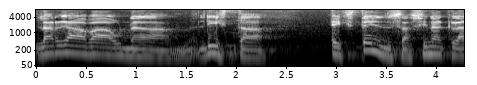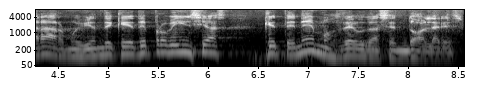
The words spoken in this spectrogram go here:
largaba una lista extensa, sin aclarar muy bien de qué, de provincias que tenemos deudas en dólares.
